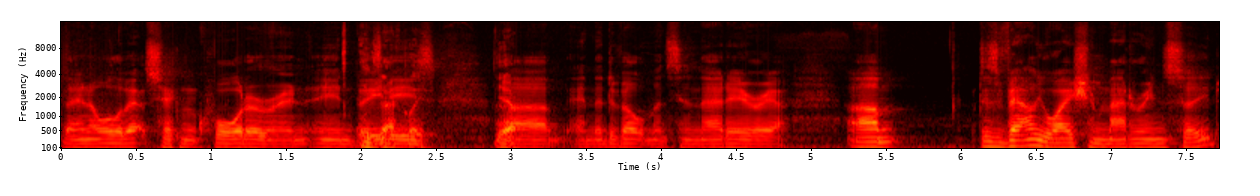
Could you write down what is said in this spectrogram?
they know all about second quarter and, and BDs exactly. yep. uh, and the developments in that area. Um, does valuation matter in seed?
